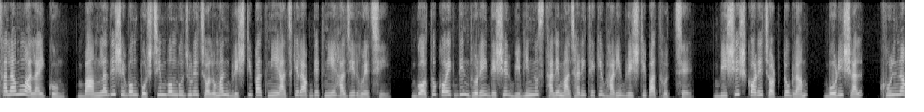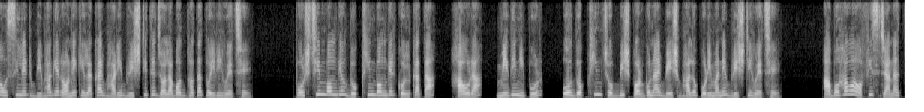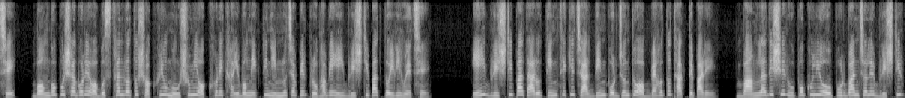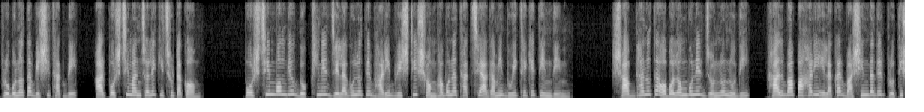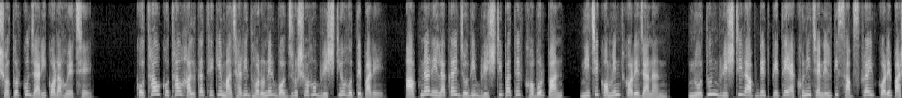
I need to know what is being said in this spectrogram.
আসসালামু আলাইকুম। বাংলাদেশ এবং পশ্চিমবঙ্গ জুড়ে চলমান বৃষ্টিপাত নিয়ে আজকের আপডেট নিয়ে হাজির হয়েছি। গত কয়েকদিন ধরেই দেশের বিভিন্ন স্থানে মাঝারি থেকে ভারী বৃষ্টিপাত হচ্ছে। বিশেষ করে চট্টগ্রাম, বরিশাল, খুলনা ও সিলেট বিভাগের অনেক এলাকায় ভারী বৃষ্টিতে জলাবদ্ধতা তৈরি হয়েছে। পশ্চিমবঙ্গেও দক্ষিণবঙ্গের কলকাতা, হাওড়া, মেদিনীপুর ও দক্ষিণ চব্বিশ পরগনায় বেশ ভালো পরিমাণে বৃষ্টি হয়েছে। আবহাওয়া অফিস জানাচ্ছে, বঙ্গোপসাগরে অবস্থানরত সক্রিয় মৌসুমি অক্ষরেখা এবং একটি নিম্নচাপের প্রভাবে এই বৃষ্টিপাত তৈরি হয়েছে। এই বৃষ্টিপাত আরও তিন থেকে চার দিন পর্যন্ত অব্যাহত থাকতে পারে। বাংলাদেশের উপকূলীয় ও পূর্বাঞ্চলে বৃষ্টির প্রবণতা বেশি থাকবে, আর পশ্চিমাঞ্চলে কিছুটা কম। পশ্চিমবঙ্গেও দক্ষিণের জেলাগুলোতে ভারী বৃষ্টির সম্ভাবনা থাকছে আগামী দুই থেকে তিন দিন। সাবধানতা অবলম্বনের জন্য নদী খাল বা পাহাড়ি এলাকার বাসিন্দাদের প্রতি সতর্ক জারি করা হয়েছে। কোথাও কোথাও হালকা থেকে মাঝারি ধরনের বজ্রসহ বৃষ্টিও হতে পারে। আপনার এলাকায় যদি বৃষ্টিপাতের খবর পান, নিচে কমেন্ট করে জানান। নতুন বৃষ্টির আপডেট পেতে এখনই চ্যানেলটি সাবস্ক্রাইব করে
